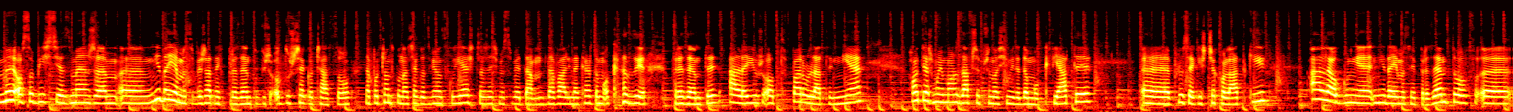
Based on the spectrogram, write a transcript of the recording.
My osobiście z mężem e, nie dajemy sobie żadnych prezentów już od dłuższego czasu. Na początku naszego związku jeszcze żeśmy sobie tam dawali na każdą okazję prezenty, ale już od paru lat nie. Chociaż mój mąż zawsze przynosi mi do domu kwiaty, e, plus jakieś czekoladki, ale ogólnie nie dajemy sobie prezentów. E,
